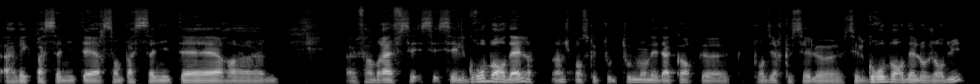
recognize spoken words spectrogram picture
avec passe sanitaire, sans passe sanitaire. Enfin bref, c'est le gros bordel. Hein. Je pense que tout, le monde est d'accord pour dire que c'est le, gros bordel aujourd'hui.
